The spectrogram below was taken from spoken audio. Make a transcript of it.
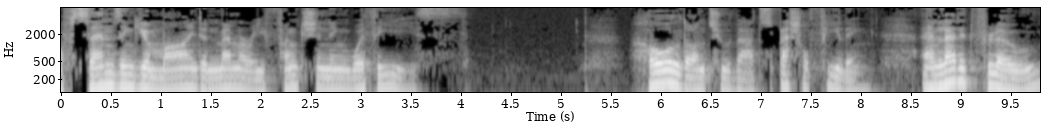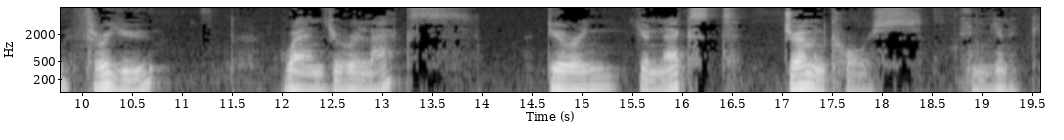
of sensing your mind and memory functioning with ease. Hold on to that special feeling and let it flow through you when you relax during your next German course in Munich.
